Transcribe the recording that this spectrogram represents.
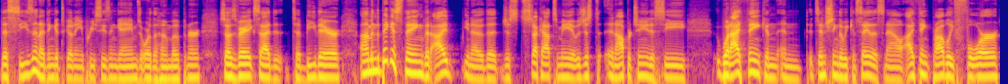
this season. I didn't get to go to any preseason games or the home opener, so I was very excited to, to be there. Um, and the biggest thing that I, you know, that just stuck out to me, it was just an opportunity to see what I think, and and it's interesting that we can say this now. I think probably four,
